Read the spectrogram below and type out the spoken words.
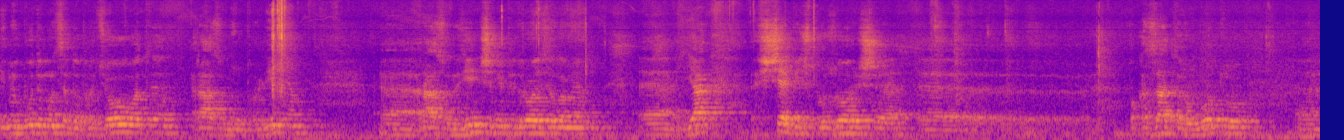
і ми будемо це допрацьовувати разом з управлінням, е, разом з іншими підрозділами, е, як ще більш прозоріше е, показати роботу е,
